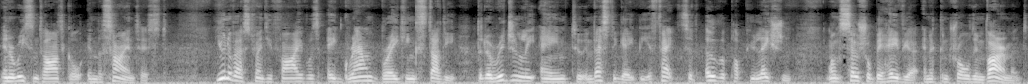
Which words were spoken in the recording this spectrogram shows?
in a recent article in The Scientist. Universe 25 was a groundbreaking study that originally aimed to investigate the effects of overpopulation on social behavior in a controlled environment,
